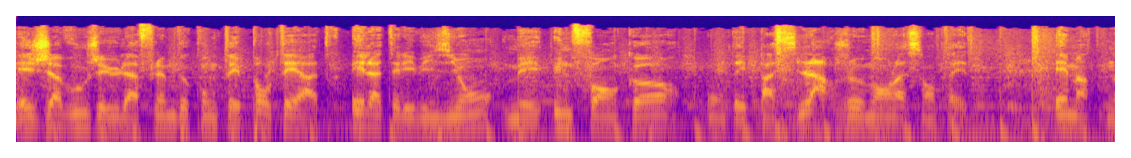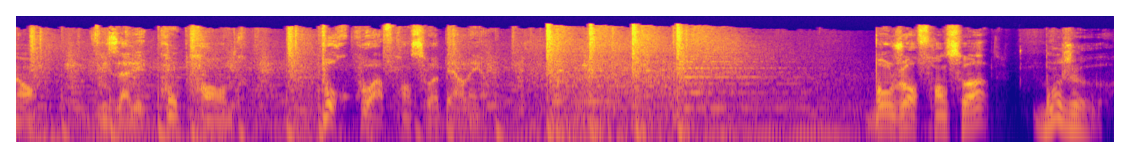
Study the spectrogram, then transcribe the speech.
Et j'avoue, j'ai eu la flemme de compter pour le théâtre et la télévision, mais une fois encore, on dépasse largement la centaine. Et maintenant, vous allez comprendre pourquoi François Berléand. Bonjour François. Bonjour.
